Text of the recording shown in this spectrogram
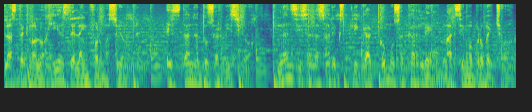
Las tecnologías de la información están a tu servicio. Nancy Salazar explica cómo sacarle el máximo provecho.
